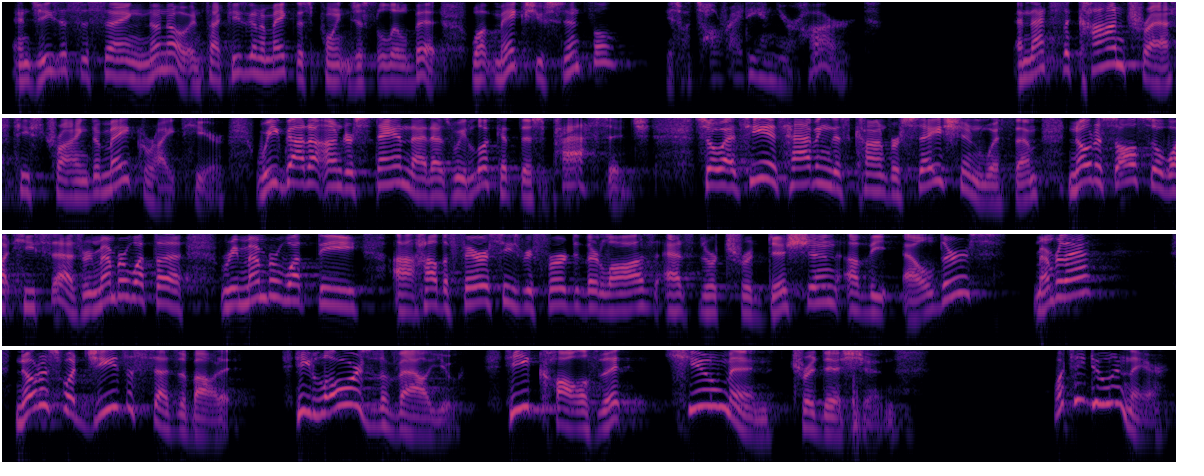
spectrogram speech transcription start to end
And Jesus is saying, no, no. In fact, he's going to make this point in just a little bit. What makes you sinful is what's already in your heart. And that's the contrast he's trying to make right here. We've got to understand that as we look at this passage. So as he is having this conversation with them, notice also what he says. Remember what the remember what the uh, how the Pharisees referred to their laws as the tradition of the elders? Remember that? Notice what Jesus says about it. He lowers the value. He calls it human traditions. What's he doing there?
